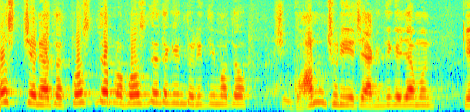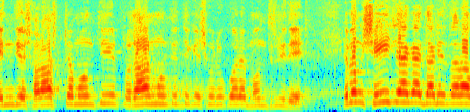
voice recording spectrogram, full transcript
কোশ্চেন অর্থাৎ প্রশ্ন প্রশ্নেতে কিন্তু রীতিমতো ঘাম ছড়িয়েছে একদিকে যেমন কেন্দ্রীয় স্বরাষ্ট্রমন্ত্রীর প্রধানমন্ত্রী থেকে শুরু করে মন্ত্রীদের। এবং সেই জায়গায় দাঁড়িয়ে তারা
